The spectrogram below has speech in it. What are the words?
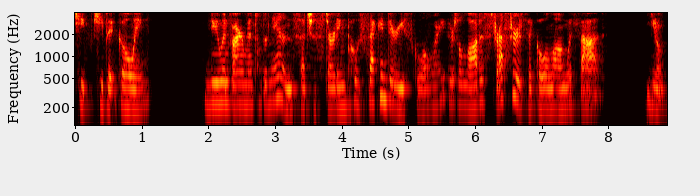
keep keep it going new environmental demands such as starting post-secondary school right there's a lot of stressors that go along with that you know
